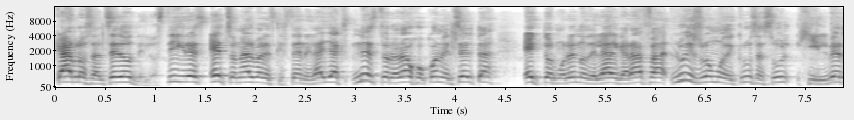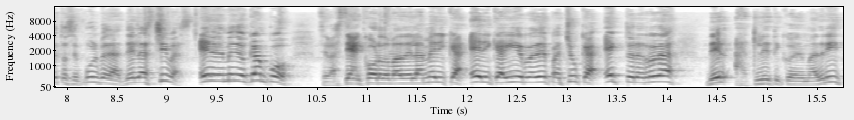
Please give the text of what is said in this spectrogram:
Carlos Salcedo de los Tigres, Edson Álvarez que está en el Ajax, Néstor Araujo con el Celta, Héctor Moreno de la Algarafa, Luis Romo de Cruz Azul, Gilberto Sepúlveda de las Chivas. En el medio campo, Sebastián Córdoba del América, Erika Aguirre de Pachuca, Héctor Herrera del Atlético de Madrid,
